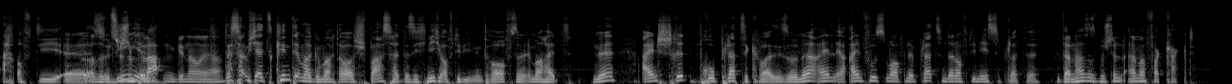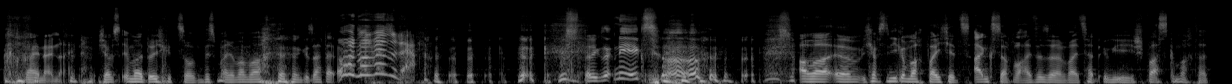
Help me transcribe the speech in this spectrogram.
Ach, auf die äh, also so zwischen Linien. Platten, genau, ja. Das habe ich als Kind immer gemacht, aber aus Spaß halt, dass ich nicht auf die Linien drauf, sondern immer halt, ne, ein Schritt pro Platte quasi so, ne, ein, ein Fuß mal auf eine Platte und dann auf die nächste Platte. Dann hast du es bestimmt einmal verkackt. Nein, nein, nein. Ich habe es immer durchgezogen, bis meine Mama gesagt hat, oh, was willst du da? Dann habe ich gesagt, nix. Aber ähm, ich habe es nie gemacht, weil ich jetzt Angst davor hatte, sondern weil es halt irgendwie Spaß gemacht hat.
